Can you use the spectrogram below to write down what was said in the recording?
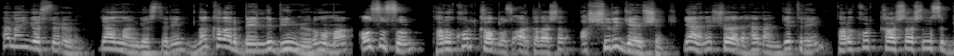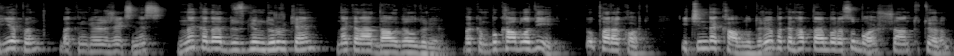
Hemen gösteriyorum. Yandan göstereyim. Ne kadar belli bilmiyorum ama Asus'un parakort kablosu arkadaşlar aşırı gevşek. Yani şöyle hemen getireyim. Parakort karşılaştırması bir yapın. Bakın göreceksiniz. Ne kadar düzgün dururken ne kadar dalgalı duruyor. Bakın bu kablo değil. Bu parakort. İçinde kablo duruyor. Bakın hatta burası boş. Şu an tutuyorum.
